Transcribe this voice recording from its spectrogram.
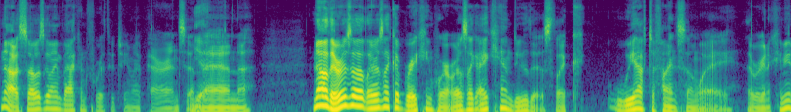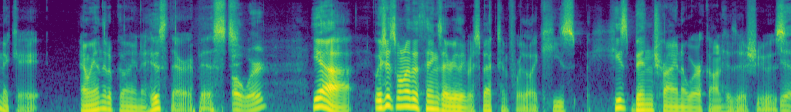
no, so I was going back and forth between my parents, and Yeah. then no, there was a there was like a breaking point where I was like, I can't do this. Like we have to find some way that we're gonna communicate, and we ended up going to his therapist. oh word Yeah, which is one of the things I really respect him for. that, Like he's he's been trying to work on his issues. yeah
